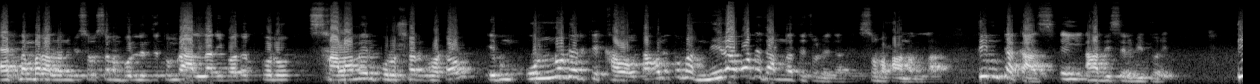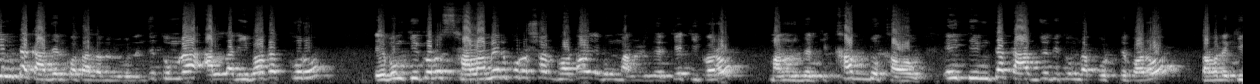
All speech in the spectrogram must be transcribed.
এক নম্বর আল্লাহ নবী ওয়াসাল্লাম বললেন যে, তোমরা আল্লাহর ইবাদত করো, সালামের প্রসার ঘটাও এবং অন্যদেরকে খাওয়াও, তাহলে তোমরা নিরাপদে জান্নাতে চলে যাবে। সুবহানাল্লাহ। তিনটা কাজ এই হাদিসের ভিতরে। তিনটা কাজের কথা আল্লাহ নবী বললেন যে, তোমরা আল্লাহর ইবাদত করো এবং কি করো? সালামের প্রসার ঘটাও এবং মানুষদেরকে কি করো? মানুষদেরকে খাদ্য খাওয়াও। এই তিনটা কাজ যদি তোমরা করতে পারো, তাহলে কি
